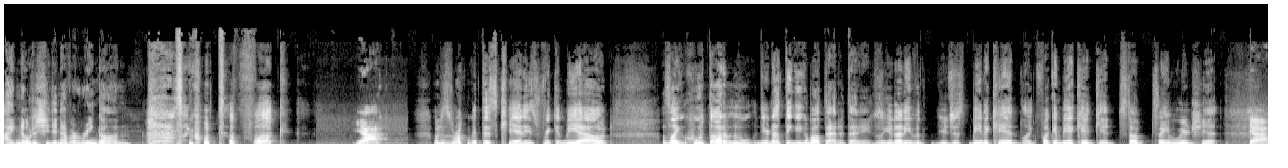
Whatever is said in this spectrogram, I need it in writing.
I noticed she didn't have a ring on. it's like what the fuck? Yeah. What is wrong with this kid? He's freaking me out. I was like, who thought of who? You're not thinking about that at that age. Like, you're not even. You're just being a kid. Like, fucking be a kid, kid. Stop saying weird shit. Yeah.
